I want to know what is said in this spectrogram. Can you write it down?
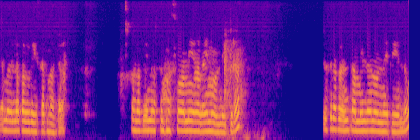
లెమన్ కలర్ వేసారనమాట అలాగే నరసింహస్వామి ఆలయం ఉంది ఇక్కడ. చూసారు అక్కడ తమిళ్ళోనే ఉన్నాయి పేర్లు.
